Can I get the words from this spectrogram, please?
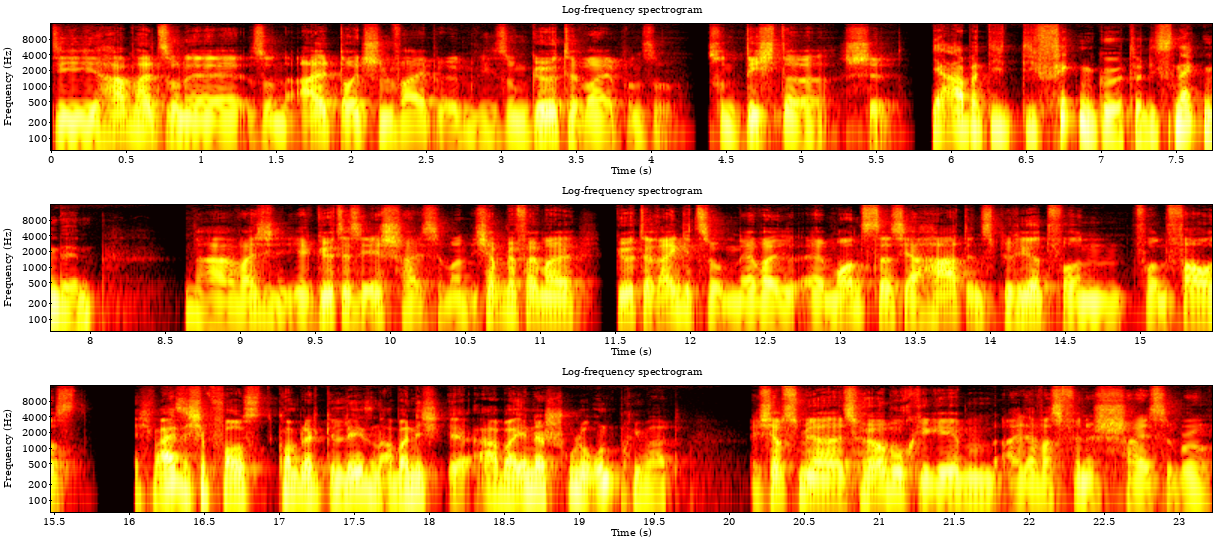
die haben halt so eine so einen altdeutschen Vibe irgendwie, so einen Goethe Vibe und so, so ein Dichter Shit. Ja, aber die die ficken Goethe, die snacken den. Na, weiß ich nicht. Ihr Goethe ist eh scheiße, Mann. Ich habe mir vorhin mal Goethe reingezogen, ne? weil äh, Monster ist ja hart inspiriert von, von Faust. Ich weiß, ich habe Faust komplett gelesen, aber nicht, äh, aber in der Schule und privat. Ich habe es mir als Hörbuch gegeben. Alter, was für eine Scheiße, Bro.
